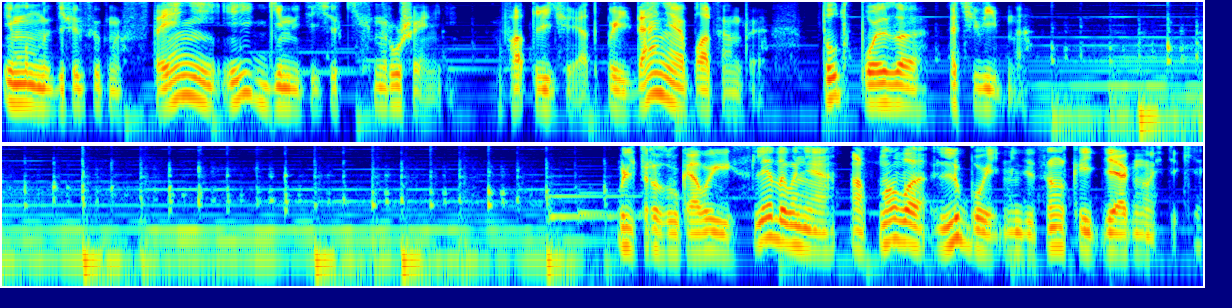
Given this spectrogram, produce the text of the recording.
иммунодефицитных состояний и генетических нарушений. В отличие от поедания плаценты, тут польза очевидна. Ультразвуковые исследования – основа любой медицинской диагностики.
